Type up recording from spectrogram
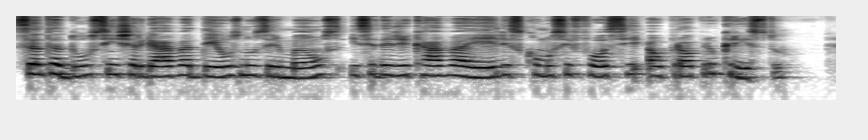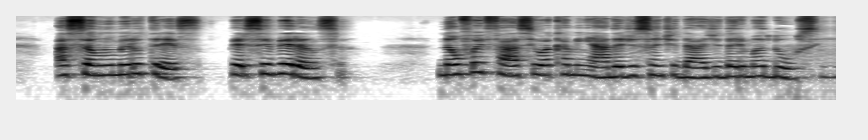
Santa Dulce enxergava Deus nos irmãos e se dedicava a eles como se fosse ao próprio Cristo. Ação número 3: Perseverança. Não foi fácil a caminhada de santidade da irmã Dulce,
